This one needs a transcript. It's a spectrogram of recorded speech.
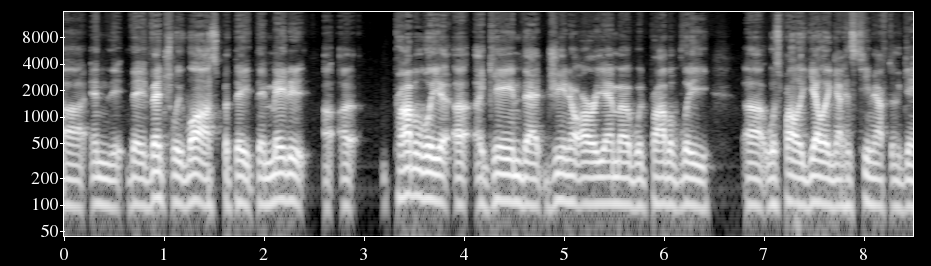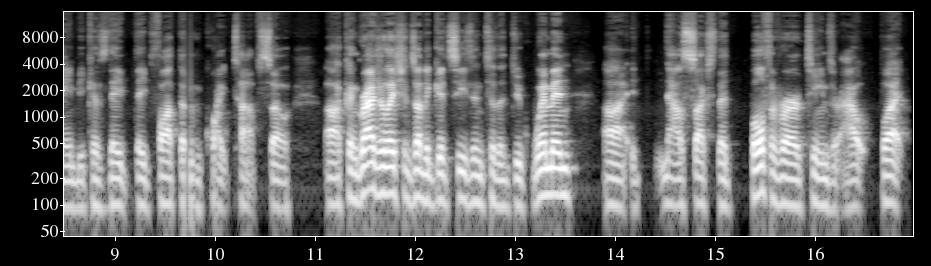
uh, and they, they, eventually lost. But they they made it a, a, probably a, a, game that Geno Auriemma would probably uh, was probably yelling at his team after the game because they they fought them quite tough. So uh, congratulations on a good season to the Duke women. Uh, it now sucks that both of our teams are out, but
